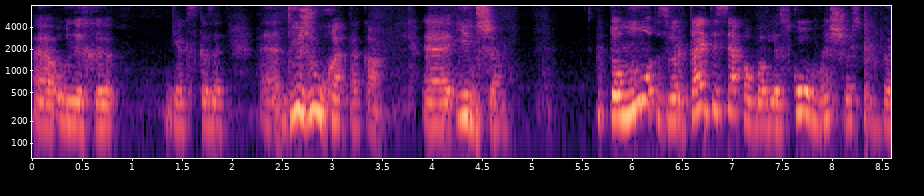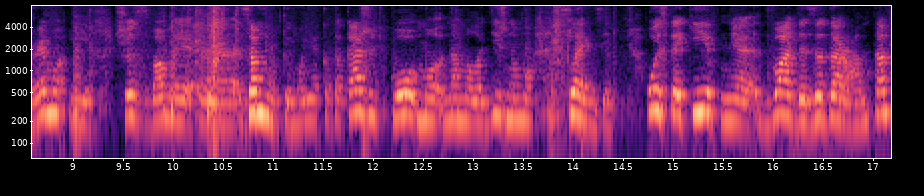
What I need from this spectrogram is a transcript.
е, у них, е, як сказати, е, двіжуха така е, інша. Тому звертайтеся, обов'язково ми щось підберемо і щось з вами е, замутимо, як то кажуть, по, на молодіжному слензі. Ось такі е, два дезодоранта.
